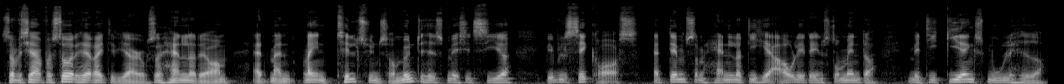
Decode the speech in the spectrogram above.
Så hvis jeg har forstået det her rigtigt, Jacob, så handler det om, at man rent tilsyns- og myndighedsmæssigt siger, Vi vil sikre os, at dem, som handler de her afledte instrumenter med de gearingsmuligheder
